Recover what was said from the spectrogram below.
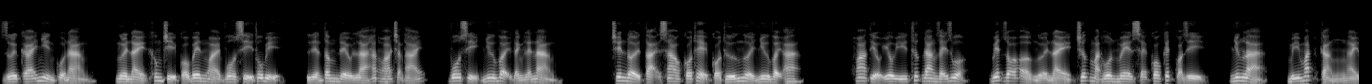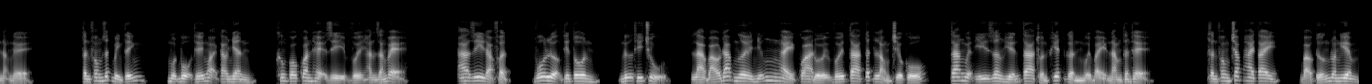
Dưới cái nhìn của nàng, người này không chỉ có bên ngoài vô sỉ thô bỉ, liền tâm đều là hắc hóa trạng thái, vô sỉ như vậy đánh lên nàng. Trên đời tại sao có thể có thứ người như vậy a? Hoa tiểu yêu ý thức đang dãy ruộng biết rõ ở người này trước mặt hôn mê sẽ có kết quả gì, nhưng là, mỹ mắt càng ngày nặng nề. Tần phong rất bình tĩnh, một bộ thế ngoại cao nhân, không có quan hệ gì với hắn dáng vẻ. A di đà phật, vô lượng thiên tôn, nữ thí chủ, là báo đáp ngươi những ngày qua đối với ta tất lòng chiếu cố, ta nguyện ý dâng hiến ta thuần khiết gần mười bảy năm thân thể. Thần phong chắp hai tay, bảo tướng đoan nghiêm.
